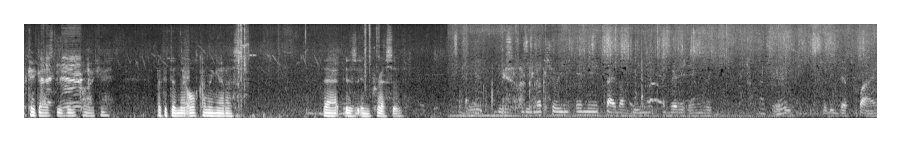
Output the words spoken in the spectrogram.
Okay, guys, be very quiet, okay? Look at them, they're all coming at us. That is impressive. He's not showing any sign of being very angry. Okay. So he's just fine.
